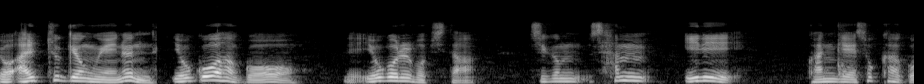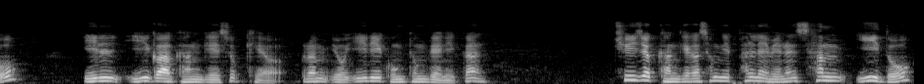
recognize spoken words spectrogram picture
요 R2 경우에는 요거하고 네, 요거를 봅시다. 지금 3, 1이 관계에 속하고 1, 2가 관계에 속해요. 그럼 요 1이 공통되니까 취의적 관계가 성립하려면은 3, 2도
